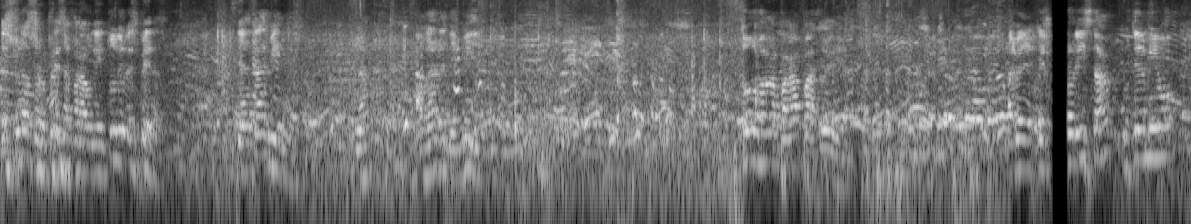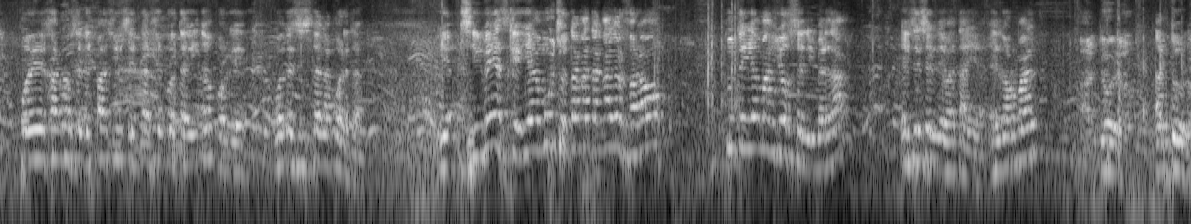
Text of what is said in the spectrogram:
Es una sorpresa, Faraón, y tú te lo esperas. De atrás vienes. Agarren de mí. Todos van a pagar pato hoy día. A ver, el terrorista, usted mismo puede dejarnos el espacio y sentarse costadito porque vos necesitas la puerta. Y si ves que ya muchos están atacando al faraón, tú te llamas Jocelyn, ¿verdad? Ese es el de batalla. El normal, Arturo. Arturo.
